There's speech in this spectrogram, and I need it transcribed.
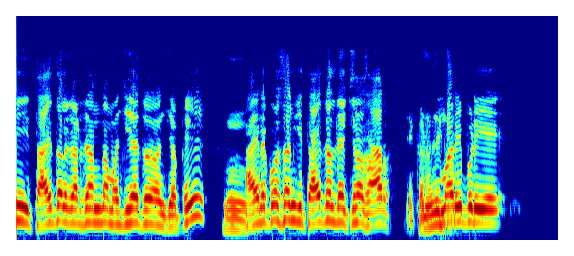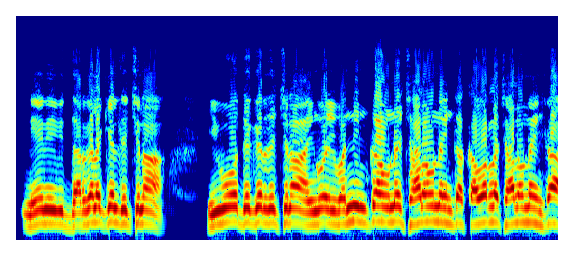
ఈ తాయితలు కడితే అంతా మంచిగా అవుతుంది అని చెప్పి. ఆయన కోసానికి ఈ తాయితలు తెచ్చిన సార్. మరి ఇప్పుడు ఈ- నేను ఇవి దర్గలకి వెళ్ళి తెచ్చిన ఈవో దగ్గర తెచ్చిన ఇంకో ఇవన్నీ ఇంకా ఉన్నాయి చాలా ఉన్నాయి ఇంకా కవర్లో చాలా ఉన్నాయి ఇంకా.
